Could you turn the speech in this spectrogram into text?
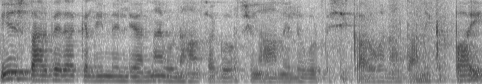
Մյուս տարբերակը լինելի է նա, որ նա հանցագործություն անելու, որպեսզի կարողանա ընտանիքը պայի,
